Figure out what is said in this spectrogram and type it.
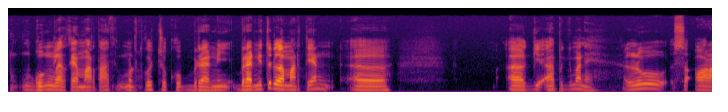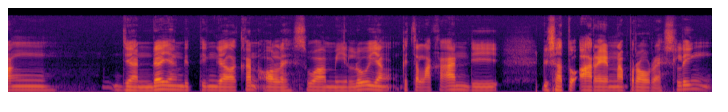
gue ngeliat kayak Marta menurut gue cukup berani. Berani itu dalam artian uh, uh, apa gimana ya? Lu seorang janda yang ditinggalkan oleh suami lu yang kecelakaan di di satu arena pro wrestling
